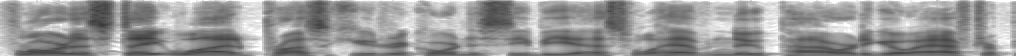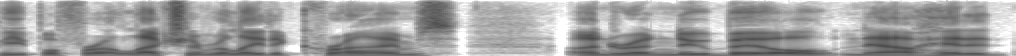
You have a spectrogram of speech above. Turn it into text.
Florida's statewide prosecutor, according to CBS, will have new power to go after people for election related crimes under a new bill now headed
